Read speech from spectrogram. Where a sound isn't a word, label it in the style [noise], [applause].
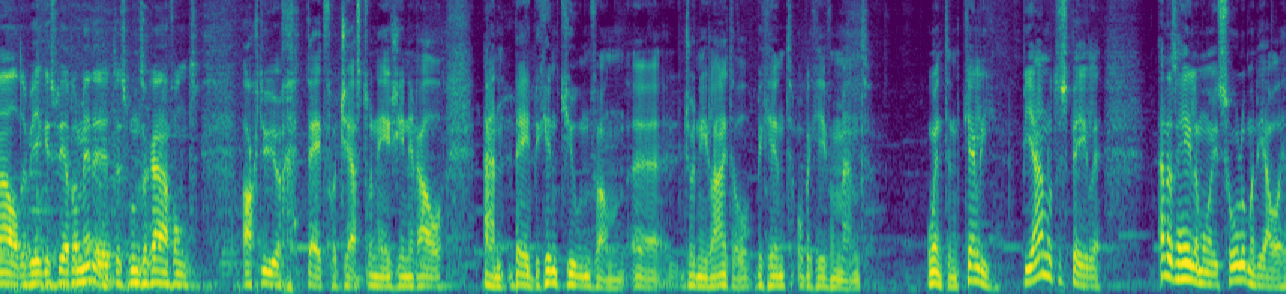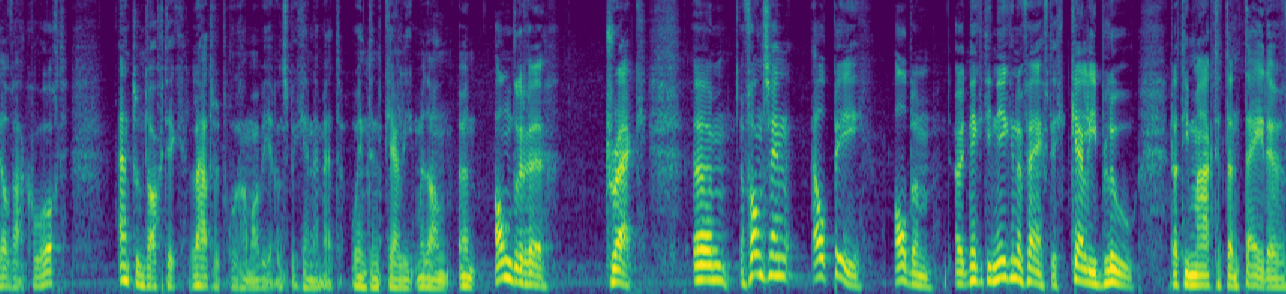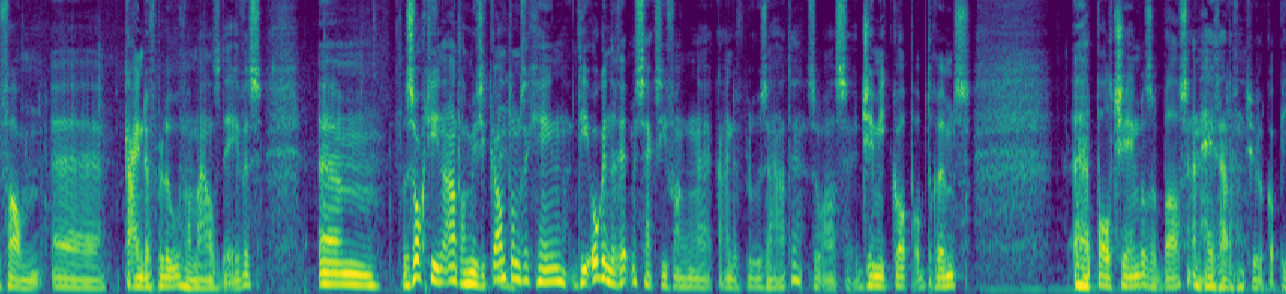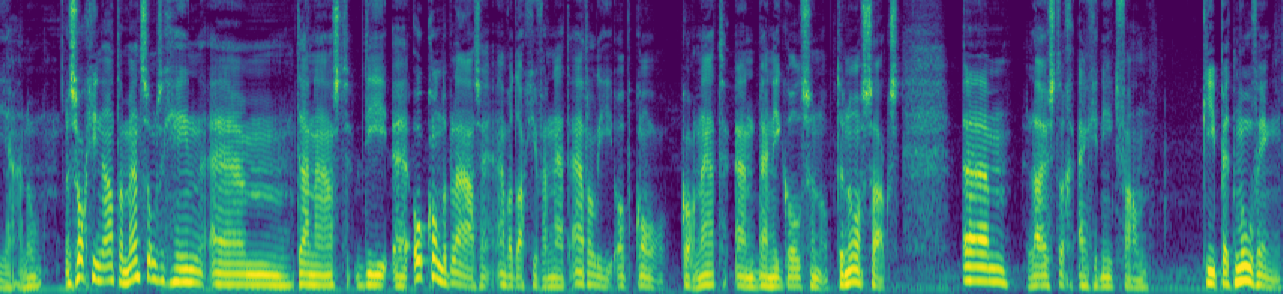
De week is weer er midden. Het is woensdagavond, 8 uur, tijd voor Jazz Tournee Generaal. En bij het begintune van uh, Johnny Lytle begint op een gegeven moment Wynton Kelly piano te spelen. En dat is een hele mooie solo, maar die hebben we al heel vaak gehoord. En toen dacht ik, laten we het programma weer eens beginnen met Wynton Kelly, maar dan een andere track. Um, van zijn LP, album uit 1959, Kelly Blue, dat hij maakte ten tijde van uh, Kind of Blue van Miles Davis. Um, zocht hij een aantal muzikanten om zich heen die ook in de ritmesectie van uh, Kind of Blue zaten. Zoals uh, Jimmy Cobb op drums, uh, Paul Chambers op bas en hij zelf natuurlijk op piano. Zocht hij een aantal mensen om zich heen um, daarnaast die ook konden blazen. En wat dacht je van Ned Adderley op cornet en Benny Golson op tenorsax. Um, luister en geniet van Keep It Moving.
